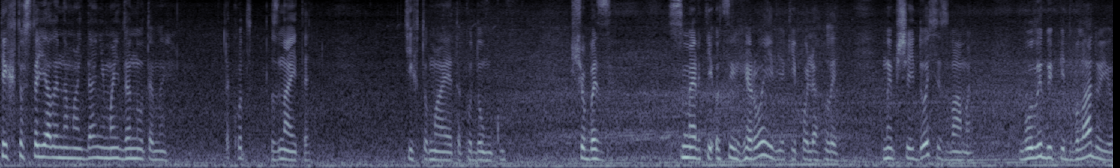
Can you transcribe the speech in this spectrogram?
тих, хто стояли на Майдані майданутами. Так от знайте, ті, хто має таку думку, що без смерті оцих героїв, які полягли, ми б ще й досі з вами були б під владою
